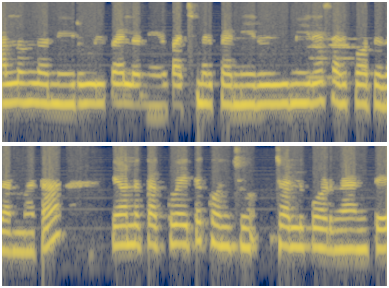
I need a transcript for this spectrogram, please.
అల్లంలో నీరు ఉల్లిపాయలో నీరు పచ్చిమిరపాయ నీరు ఈ నీరే సరిపోతుంది అనమాట ఏమన్నా తక్కువైతే కొంచెం చల్లుకోవడమే అంతే.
